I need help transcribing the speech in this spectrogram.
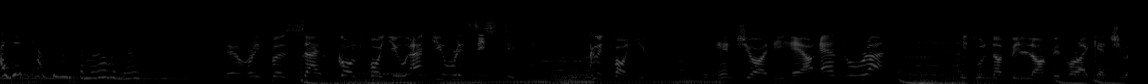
I did calculate them earlier. The Reaper's scythe called for you and you resisted. Good for you. Enjoy the air and run. It will not be long before I catch you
